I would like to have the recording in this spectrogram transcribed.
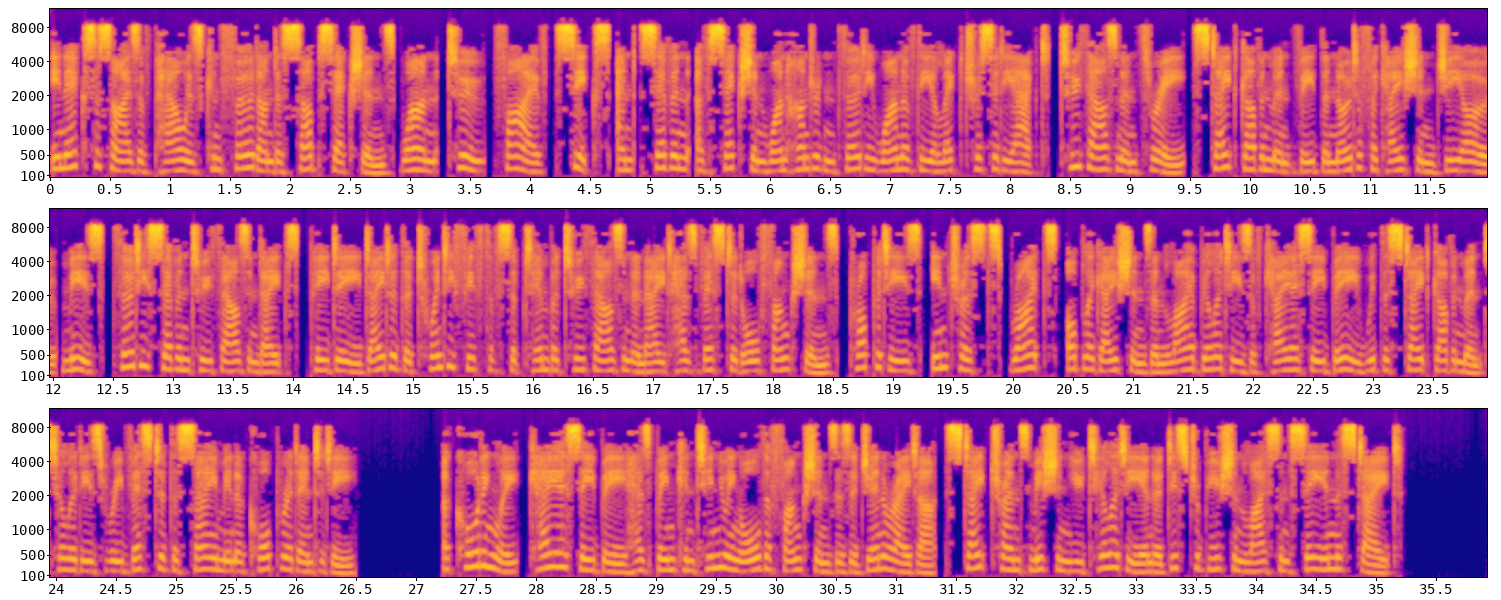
In exercise of powers conferred under sub-sections 1, 2, 5, 6, and 7 of Section 131 of the Electricity Act, 2003, state government v. the notification GO Ms. 37-2008, PD dated 25 September 2008 has vested all functions, properties, interests, rights, obligations and liabilities of KSEB with the state government till it is revested the same in a corporate entity. Accordingly, KSEB has been continuing all the functions as a generator, state transmission utility and a distribution licensee in the state.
